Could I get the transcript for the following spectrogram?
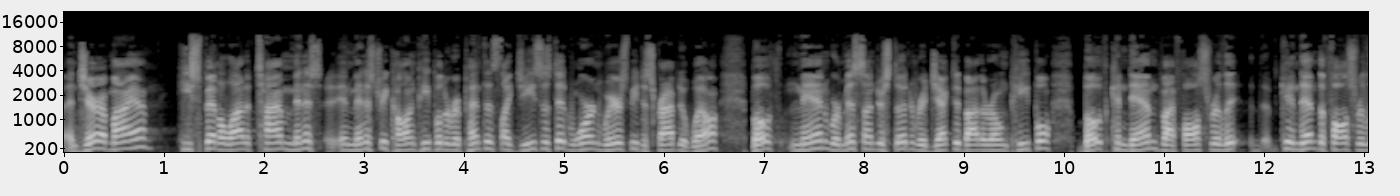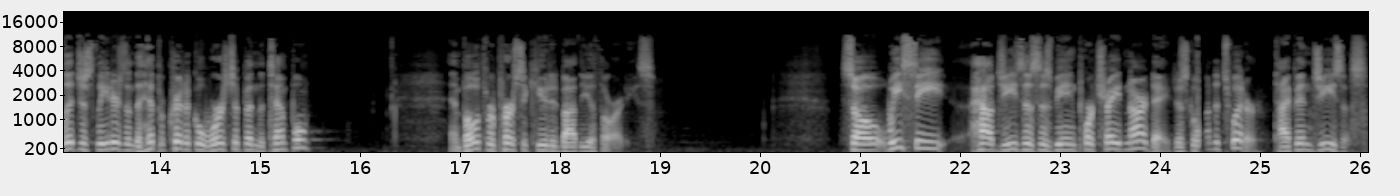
And Jeremiah, he spent a lot of time in ministry calling people to repentance like Jesus did. Warren Wiersbe described it well. Both men were misunderstood and rejected by their own people. Both condemned by false, condemned the false religious leaders and the hypocritical worship in the temple. And both were persecuted by the authorities. So we see how Jesus is being portrayed in our day. Just go onto Twitter, type in Jesus,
